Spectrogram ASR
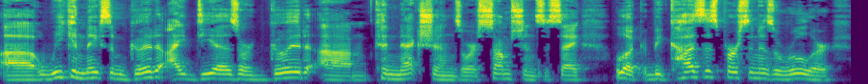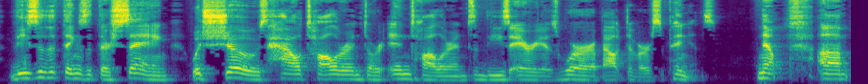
uh, we can make some good ideas or good um, connections or assumptions to say, look, because this person is a ruler, these are the things that they're saying, which shows how tolerant or intolerant these areas were about diverse opinions. Now, um,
